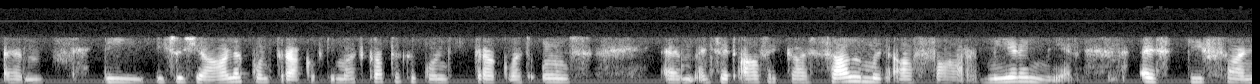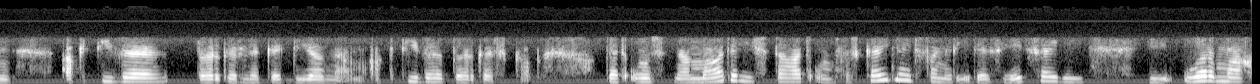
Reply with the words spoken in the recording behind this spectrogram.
ehm um, die die sosiale kontrak of die maatskaplike kontrak wat ons um, in Suid-Afrika sal moet aanvaar meer en meer is die van aktiewe burgerlike deelname, aktiewe burgerskap dat ons na mate die staat om verskeidenheid van redes het sy die die oormag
